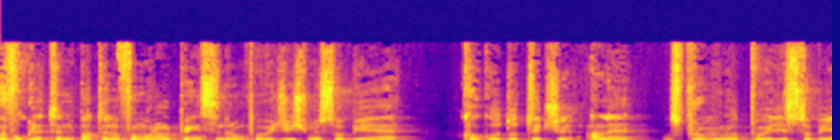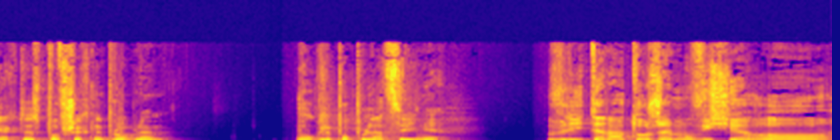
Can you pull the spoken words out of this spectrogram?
W ogóle ten patellofemoral pain syndrome powiedzieliśmy sobie, kogo dotyczy, ale spróbujmy odpowiedzieć sobie, jak to jest powszechny problem w ogóle populacyjnie? W literaturze mówi się o,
